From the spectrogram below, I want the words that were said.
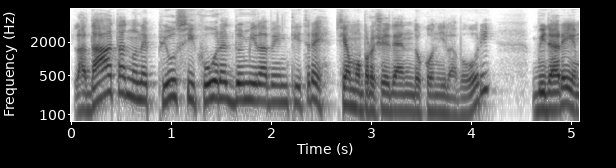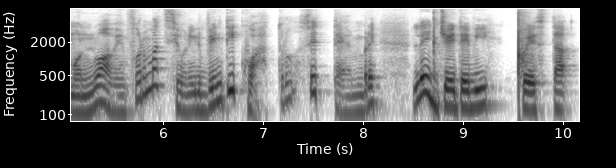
La data non è più sicura il 2023. Stiamo procedendo con i lavori. Vi daremo nuove informazioni il 24 settembre. Leggetevi questa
